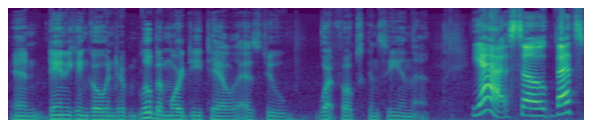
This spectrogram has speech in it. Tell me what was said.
and Dani can go into a little bit more detail as to what folks can see in that. Yeah, so that's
